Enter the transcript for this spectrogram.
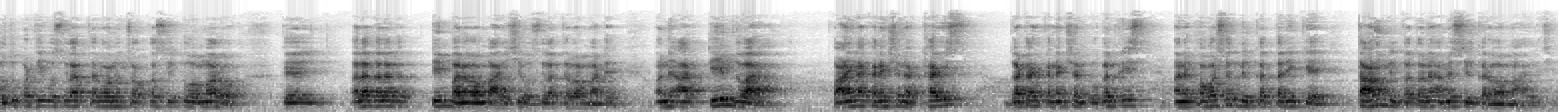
વધુ પડતી વસૂલાત કરવાનો ચોક્કસ હેતુ અમારો કે અલગ અલગ ટીમ બનાવવામાં આવી છે વસૂલાત કરવા માટે. અને આ ટીમ દ્વારા પાણીના કનેક્શન અઠ્ઠાવીસ, ગટર કનેક્શન ઓગણત્રીસ અને કોમર્શિયલ મિલકત તરીકે ત્રાણું મિલકતોને અમે સીલ કરવામાં આવેલી છે.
